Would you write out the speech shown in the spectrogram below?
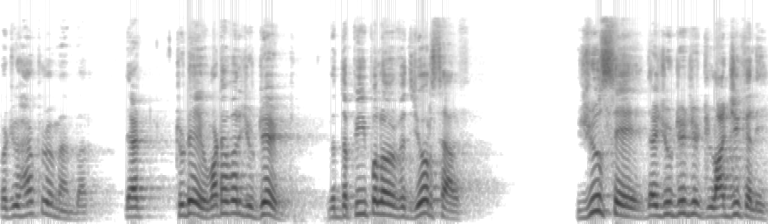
But you have to remember that today, whatever you did with the people or with yourself, you say that you did it logically,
